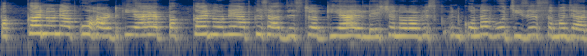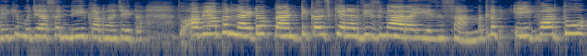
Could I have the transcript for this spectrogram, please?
पक्का इन्होंने आपको हर्ट किया है, पक्का इन्होंने आपके साथ डिस्टर्ब किया है रिलेशन और अब इसको, इनको ना वो चीज़ें समझ आ रही है कि मुझे ऐसा नहीं करना चाहिए था। तो अब यहाँ पर नाइट ऑफ़ पेंटिकल्स की एनर्जीज में आ रहा है इंसान। मतलब एक बार तो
